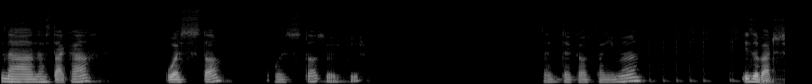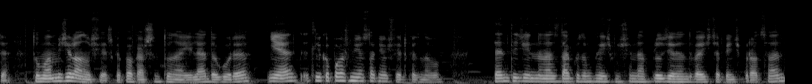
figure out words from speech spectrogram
na Nasdaqa, US 100, US 100 sobie wpisz. CFDK odpalimy. I zobaczcie, tu mamy zieloną świeczkę, pokaż tu na ile, do góry. Nie, tylko pokaż mi ostatnią świeczkę znowu. Ten tydzień na Nasdaqu zamknęliśmy się na plus 1,25%.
